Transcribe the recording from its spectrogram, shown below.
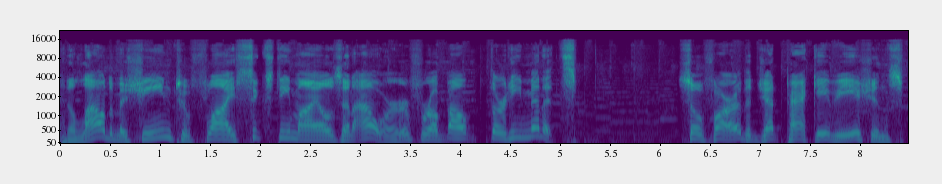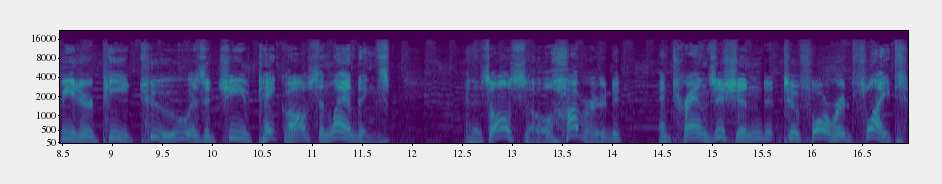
and allow the machine to fly 60 miles an hour for about 30 minutes. So far, the Jetpack Aviation Speeder P2 has achieved takeoffs and landings, and has also hovered and transitioned to forward flight.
